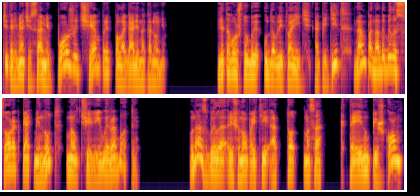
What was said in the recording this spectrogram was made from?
четырьмя часами позже, чем предполагали накануне. Для того, чтобы удовлетворить аппетит, нам понадобилось 45 минут молчаливой работы. У нас было решено пойти от Тотмоса к Тейну пешком,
